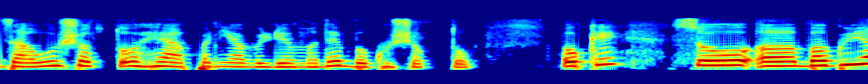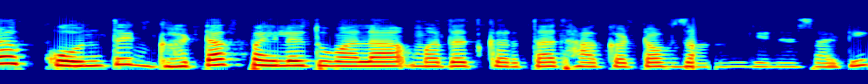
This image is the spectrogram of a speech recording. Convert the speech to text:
जाऊ शकतो हे आपण या व्हिडिओमध्ये बघू शकतो. ओके सो बघूया कोणते घटक पहिले तुम्हाला मदत करतात हा कट ऑफ जाणून घेण्यासाठी.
